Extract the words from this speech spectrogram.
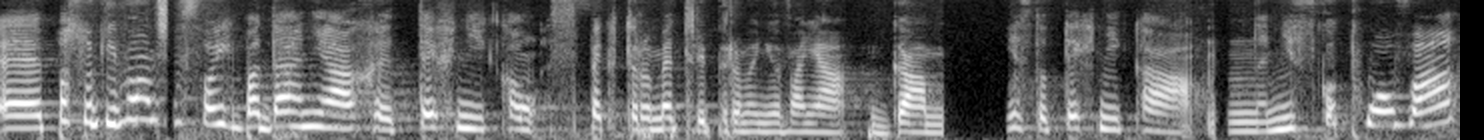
E, posługiwałam się w swoich badaniach techniką spektrometrii promieniowania gamma. Jest to technika mm, niskotłowa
